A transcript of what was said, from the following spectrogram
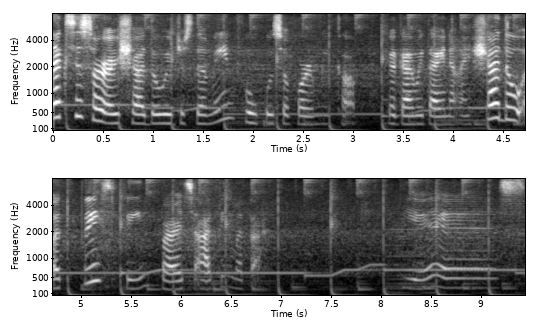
Next is our eyeshadow which is the main focus of our makeup. Gagamit tayo ng eyeshadow at face paint para sa ating mata. Yes!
